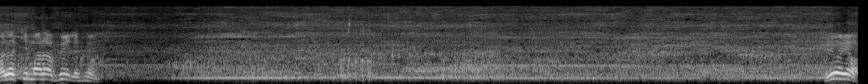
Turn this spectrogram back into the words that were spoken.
Olha que maravilha, gente. Viu aí, ó?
